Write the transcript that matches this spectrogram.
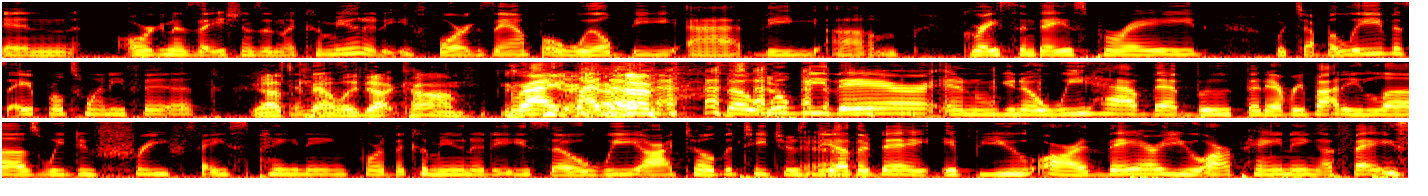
and, organizations in the community. For example, we'll be at the um, Grayson Days Parade, which I believe is April 25th. Yeah, that's- Kelly.com. Right, I know. So we'll be there, and you know we have that booth that everybody loves. We do free face painting for the community. So we are. I told the teachers the other day, if you are there, you are painting a face.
